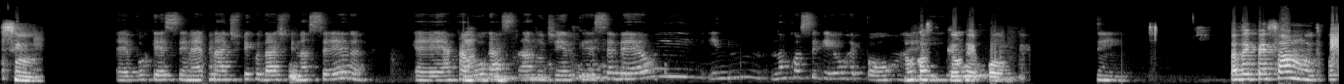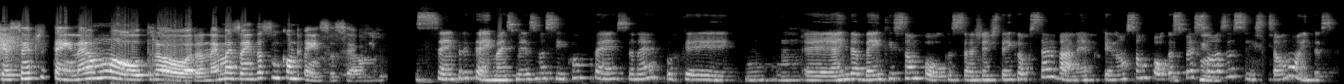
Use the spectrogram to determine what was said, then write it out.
Sim. É porque, assim, né, na dificuldade financeira, é, acabou Uhum. gastando o dinheiro que recebeu e, e não conseguiu repor. Né? Não conseguiu repor. Sim, Mas tem que pensar muito, porque sempre tem, né? Uma outra hora, né? Mas ainda assim compensa, Selma. sempre tem, mas mesmo assim compensa, né? Porque Uhum. é, ainda bem que são poucas, a gente tem que observar, né? Porque não são poucas pessoas assim, são muitas.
